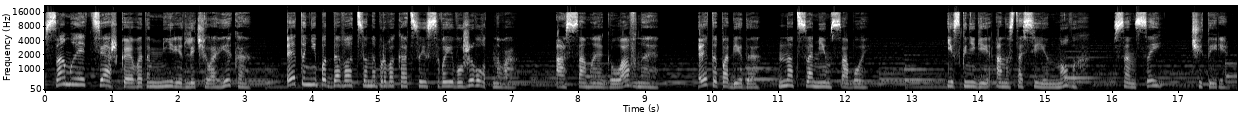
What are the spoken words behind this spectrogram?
Самое тяжкое в этом мире для человека — это не поддаваться на провокации своего животного, а самое главное — это победа над самим собой. Из книги Анастасии Новых «Сенсей 4»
